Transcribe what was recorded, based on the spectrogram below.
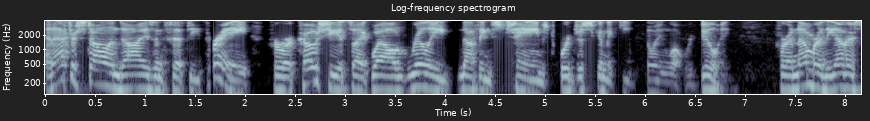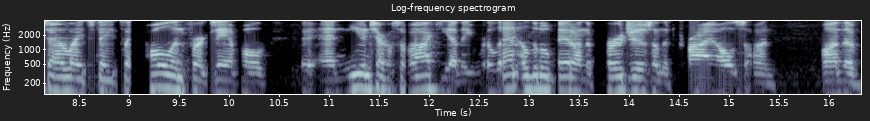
And after Stalin dies in 53, for Rákosi, it's like, well, really, nothing's changed. We're just going to keep doing what we're doing. For a number of the other satellite states, like Poland, for example, and even Czechoslovakia, they relent a little bit on the purges, on the trials, on on the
